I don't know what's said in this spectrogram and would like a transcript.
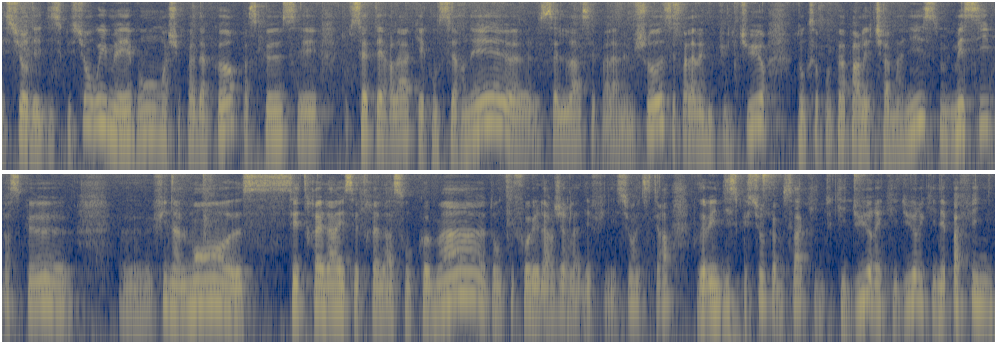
et sur des discussions, oui, mais bon, moi je suis pas d'accord parce que c'est cette ère-là qui est concernée, euh, celle-là c'est pas la même chose, c'est pas la même culture, donc ça ne peut pas parler de chamanisme, mais si parce que euh, finalement euh, ces traits-là et ces traits-là sont communs, donc il faut élargir la définition, etc. Vous avez une discussion comme ça qui, dure et qui dure et qui n'est pas finie.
